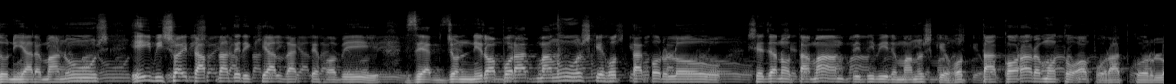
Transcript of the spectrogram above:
দুনিয়ার মানুষ, এই বিষয়টা আপনাদের খেয়াল রাখতে হবে যে একজন নিরপরাধ মানুষকে হত্যা করল, সে যেন তামাম পৃথিবীর মানুষকে হত্যা করার মতো অপরাধ করল।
